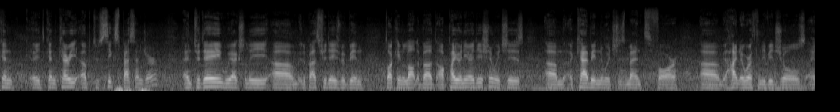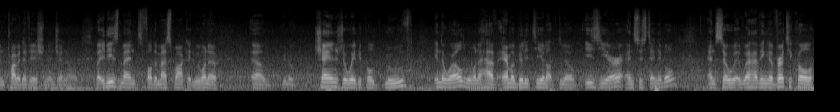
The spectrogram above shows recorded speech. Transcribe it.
Can, it can carry up to six passengers. And today we actually, um, in the past few days, we've been talking a lot about our Pioneer Edition, which is um, a cabin which is meant for um, high net worth individuals and private aviation in general. But it is meant for the mass market. We want to uh, you know, change the way people move in the world. We want to have air mobility a lot you know, easier and sustainable. And so we're having a vertical,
